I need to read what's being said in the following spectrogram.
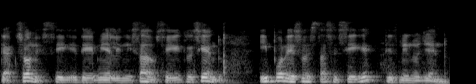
de axones, de mielinizado, sigue creciendo. Y por eso esta se sigue disminuyendo.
